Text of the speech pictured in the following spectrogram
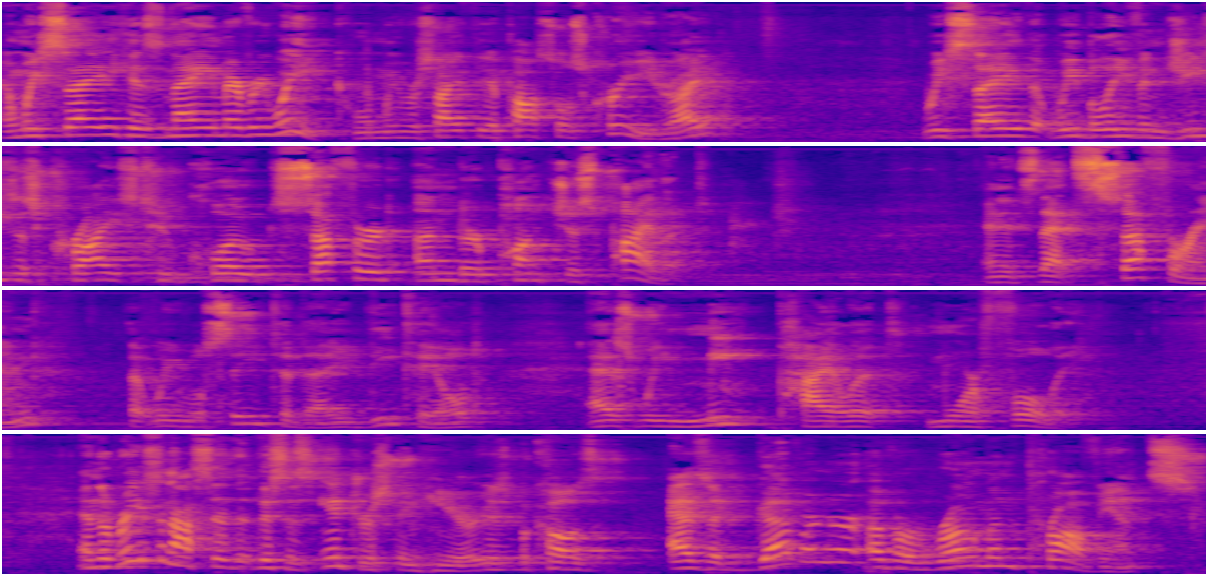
And we say his name every week when we recite the Apostles' Creed, right? we say that we believe in Jesus Christ who, quote, suffered under Pontius Pilate. And it's that suffering that we will see today detailed as we meet Pilate more fully. And the reason I said that this is interesting here is because as a governor of a Roman province,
